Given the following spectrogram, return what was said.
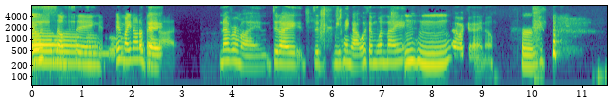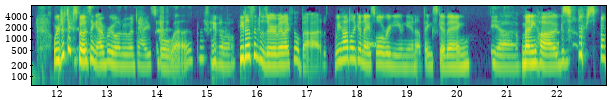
It was something- Oh, It might not have Okay. been that. Never mind. Did I did we hang out with him one night? Mm-hmm. Oh, okay, I know. Her. We're just exposing everyone we went to high school with. I know. He doesn't deserve it. I feel bad. We had like a nice little reunion at Thanksgiving. Yeah. Many hugs for some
